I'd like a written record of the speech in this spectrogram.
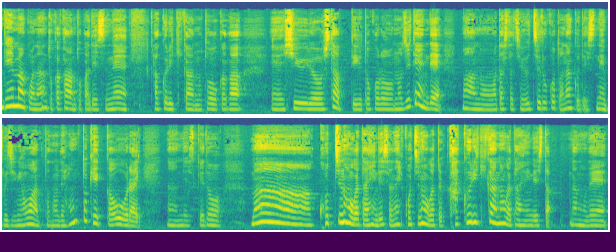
でまあこうなんとかかんとかですね隔離期間の10日が、え、終了したっていうところの時点で、まあ、あの私たちに移ることなくですね無事に終わったので本当結果往来なんですけどまあこっちの方が大変でしたね。こっちの方がというか隔離期間の方が大変でした。なので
